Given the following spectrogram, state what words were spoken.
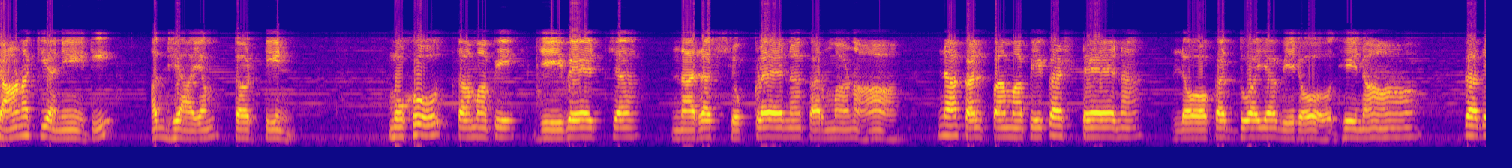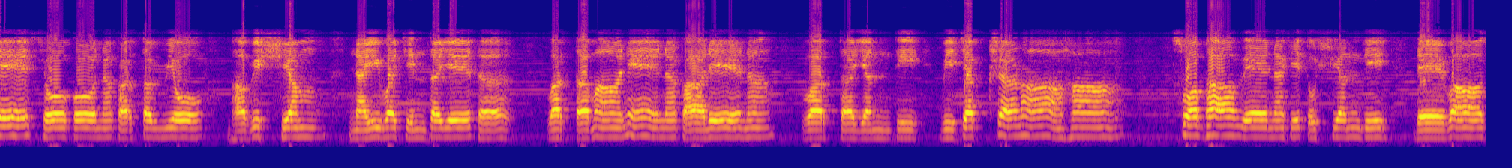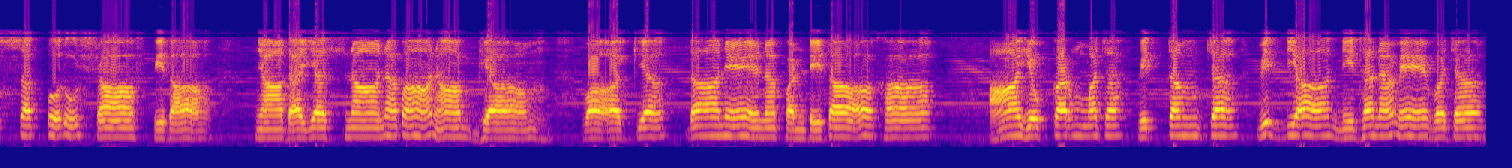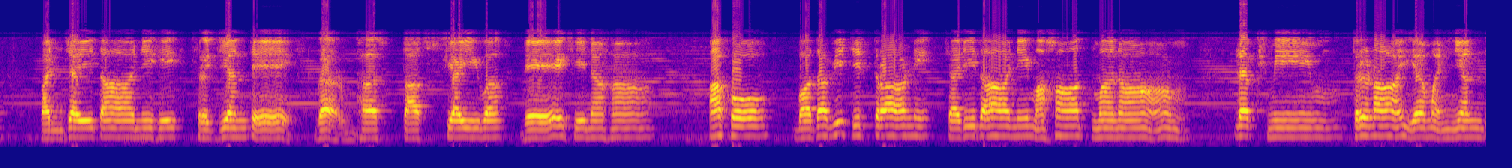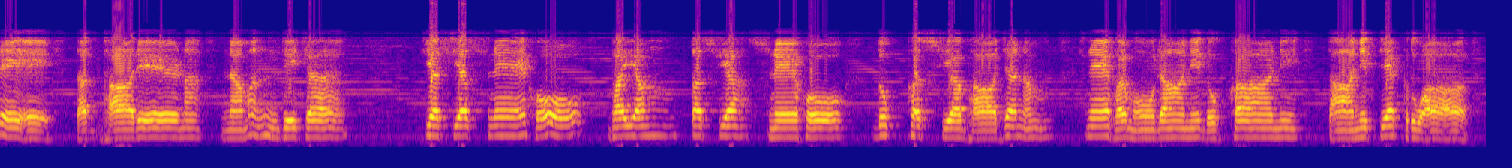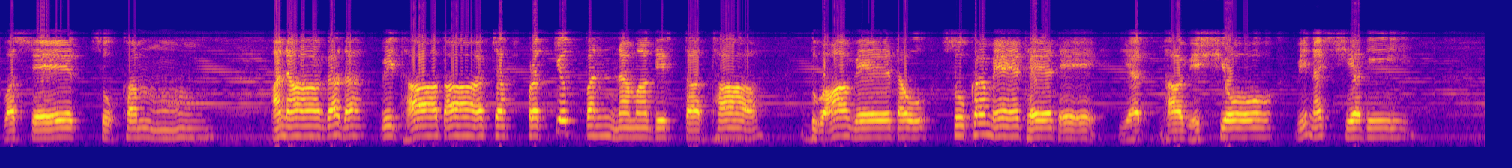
चाणक्यनीति अध्यायं तर्टीन् मुहूर्तमपि जीवेच्च नरशुक्लेन कर्मणा न कल्पमपि कष्टेन लोकद्वयविरोधिना। गदे शोको न कर्तव्यो भविष्यं नैव चिन्तयेत् वर्तमानेन कालेन वर्तयन्ति विचक्षणाः। स्वभावेन हि तुष्यन्ति देवाः सत्पुरुषाः पिता। ज्ञातयस्नानपानाभ्यां वाक्यदानेन पण्डिताः। आयुःकर्म च वित्तं च विद्यानिधनमेव च पञ्चैतानि हि सृज्यन्ते गर्भस्तस्यैव देहिनः। अहो बदविचित्राणि चरितानि महात्मनां लक्ष्मीं तृणाय मन्यन्ते तद्भारेण नमन्ति च यस्य स्नेहो भयं तस्य स्नेहो दुःखस्य भाजनं स्नेहमूलानि दुःखानि तानि त्यक्त्वा वस्येत् सुखम्। अनागतविधाता च प्रत्युत्पन्नमधिस्तथा द्वावेदौ सुखमेधेते यद्भविष्यो विनश्यति।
